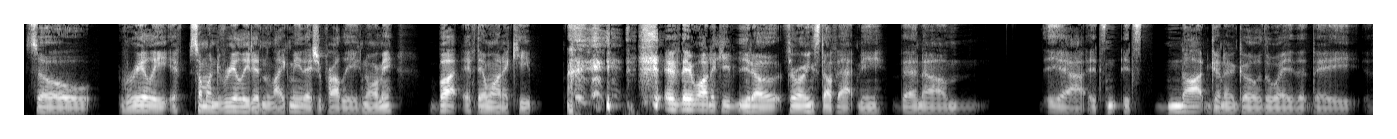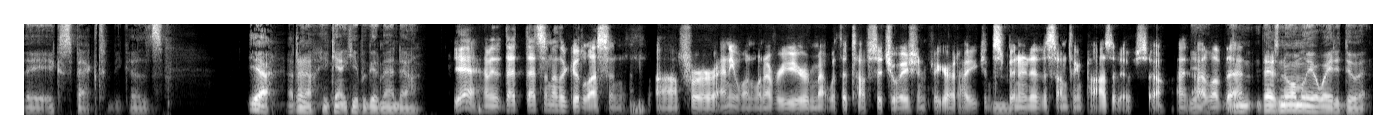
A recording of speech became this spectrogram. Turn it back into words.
So really, if someone really didn't like me, they should probably ignore me. But if they want to keep, if they want to keep, you know, throwing stuff at me, then um, yeah, it's it's not gonna go the way that they they expect because, yeah, I don't know, you can't keep a good man down. Yeah, I mean that that's another good lesson uh, for anyone. Whenever you're met with a tough situation, figure out how you can mm-hmm. spin it into something positive. So I, yeah. I love that. And there's normally a way to do it.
